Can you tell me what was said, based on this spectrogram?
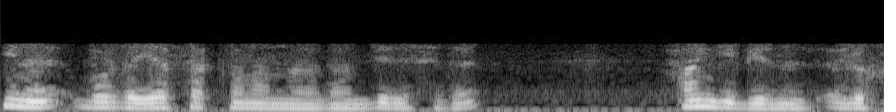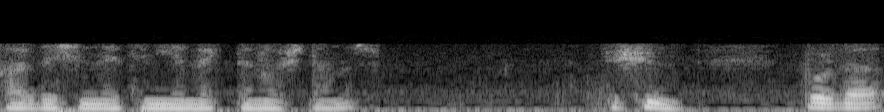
Yine burada yasaklananlardan birisi de hangi biriniz ölü kardeşinin etini yemekten hoşlanır? Düşün. Burada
